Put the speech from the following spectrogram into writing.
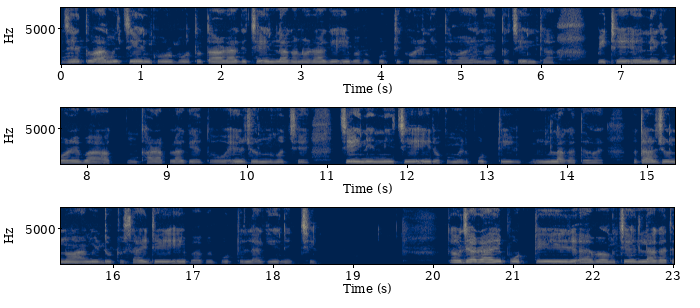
যেহেতু আমি চেইন করব, তো তার আগে চেইন লাগানোর আগে এইভাবে পট্টি করে নিতে হয়, নয়তো চেইনটা পিঠে লেগে পড়ে বা খারাপ লাগে। তো এর জন্য হচ্ছে চেইনের নিচে এই রকমের পট্টি লাগাতে হয়। তো তার জন্য আমি দুটো সাইডেই এইভাবে পট্টি লাগিয়ে নিচ্ছি। তো যারা এই পট্টি এবং চেন লাগাতে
